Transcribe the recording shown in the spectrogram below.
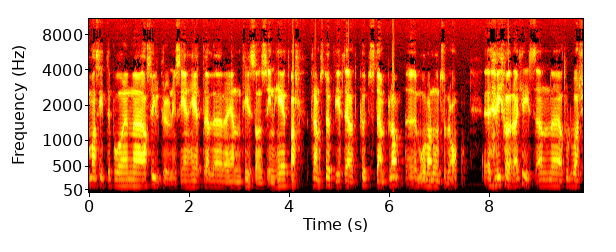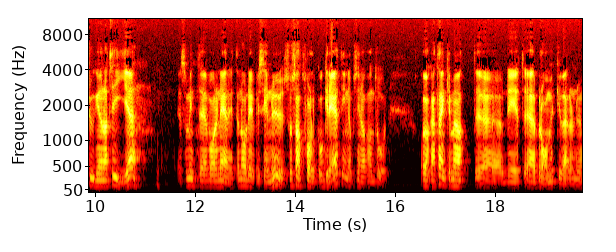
Om man sitter på en eh, asylprövningsenhet eller en tillståndsenhet vars främsta uppgift är att puttstämpla eh, mår man nog inte så bra. Eh, vid förra krisen, jag tror det var 2010, som inte var i närheten av det vi ser nu, så satt folk och grät inne på sina kontor. Och jag kan tänka mig att det är bra mycket värre nu.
